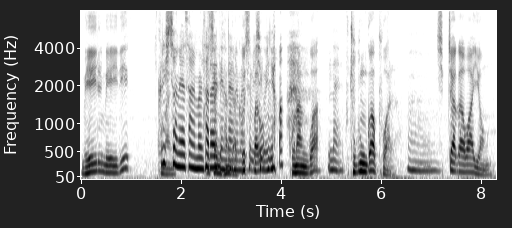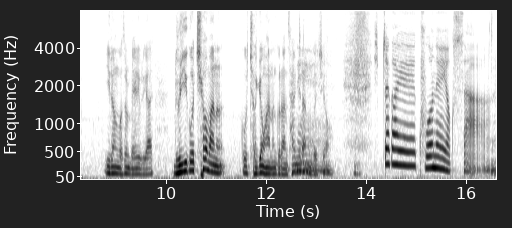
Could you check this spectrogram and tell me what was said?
매일 매일이 크리스천의 삶을 살아야. 된다는 말씀이시군요. 고난과 네. 죽음과 부활, 음. 십자가와 영 이런 것을 매일 우리가 누리고 체험하는 그 적용하는 그런 삶이라는 네. 거죠. 십자가의 구원의 역사, 네.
